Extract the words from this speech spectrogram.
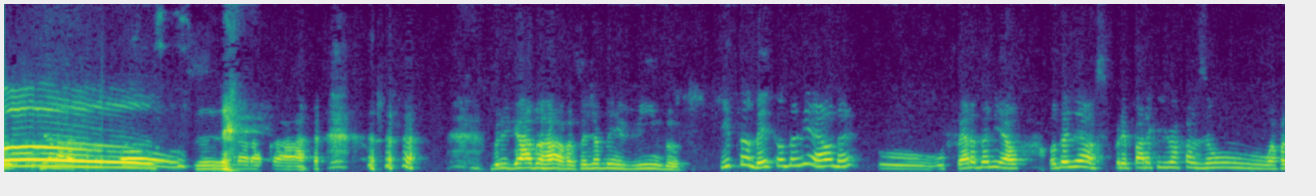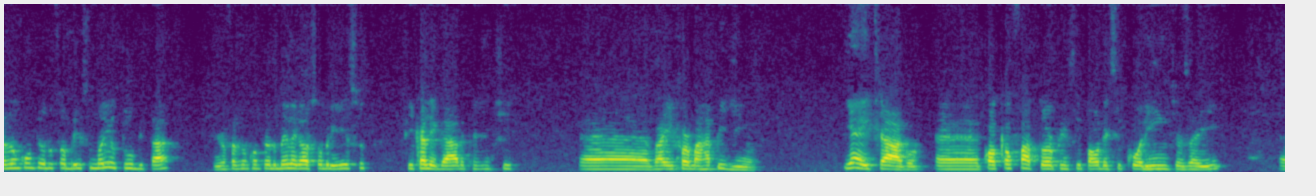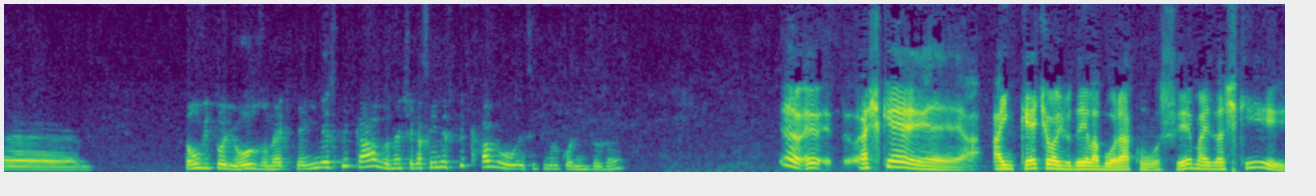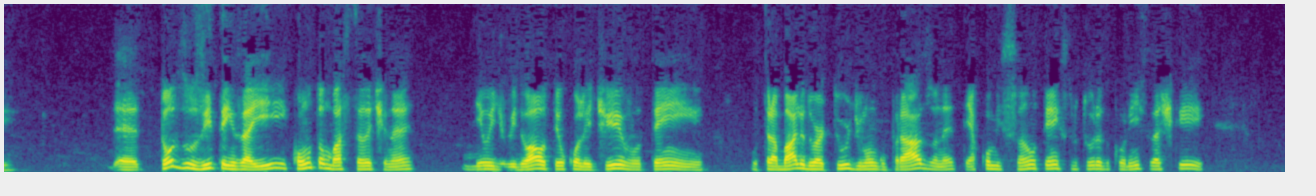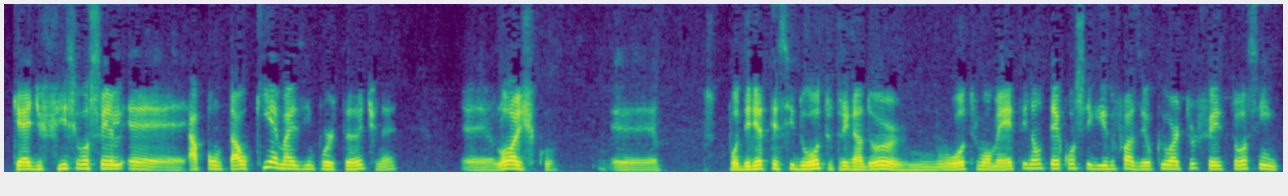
Obrigado, Rafa. Seja bem-vindo. E também tem o Daniel, né? O, o Fera Daniel. Ô Daniel, se prepara que a gente vai fazer um, vai fazer um conteúdo sobre isso no YouTube, tá? A gente vai fazer um conteúdo bem legal sobre isso. Fica ligado que a gente é, vai informar rapidinho. E aí, Thiago, é, qual que é o fator principal desse Corinthians aí? É, tão vitorioso, né? Que é inexplicável, né? Chega a ser inexplicável esse time do Corinthians, né? É, é, acho que é a enquete eu ajudei a elaborar com você, mas acho que é, todos os itens aí contam bastante, né? Tem o individual, tem o coletivo, tem o trabalho do Arthur de longo prazo, né? Tem a comissão, tem a estrutura do Corinthians. Acho que, que é difícil você é, apontar o que é mais importante, né? É, lógico, é, poderia ter sido outro treinador num outro momento e não ter conseguido fazer o que o Arthur fez. Então, assim,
